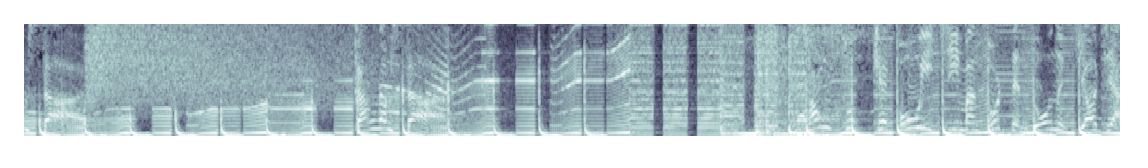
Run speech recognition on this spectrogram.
강남스타일. 강남스타일. 성숙해 보이지만 놀땐 노는 여자.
